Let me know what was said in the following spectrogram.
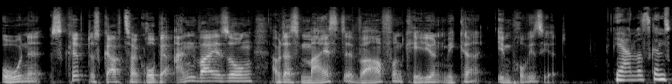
ohne Skript. Es gab zwar grobe Anweisungen, aber das meiste war von Katie und Mika improvisiert. Ja, und was ganz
